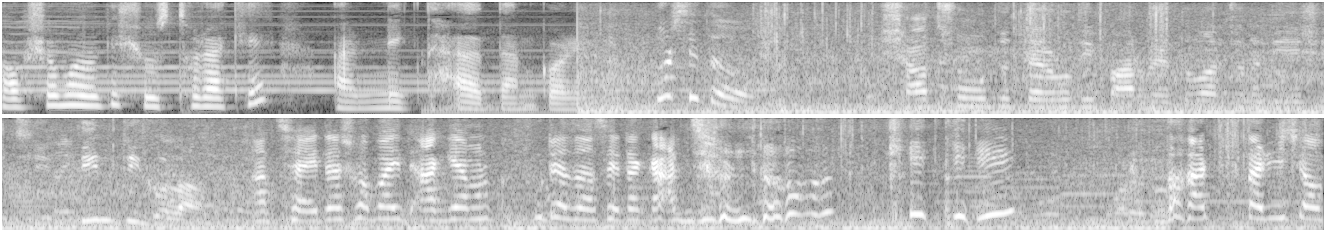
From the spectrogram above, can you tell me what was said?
সবসময় ওকে সুস্থ রাখে আর নেক দান করেন করছি তো? সাত সমুদ্র তেরো নদী পার হয়ে তোমার জন্য নিয়ে এসেছি তিনটি গোলাপ। আচ্ছা এটা সবাই আগে আমার ফুটেজ আছে এটা কার জন্য? কি কি বাটপারি সব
